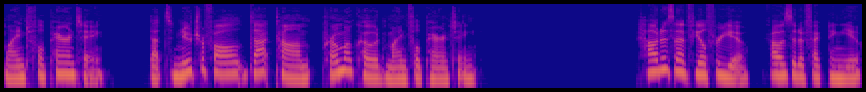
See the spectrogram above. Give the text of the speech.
Mindful Parenting. That's Nutrafol.com, promo code Mindful Parenting. How does that feel for you? How is it affecting you?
